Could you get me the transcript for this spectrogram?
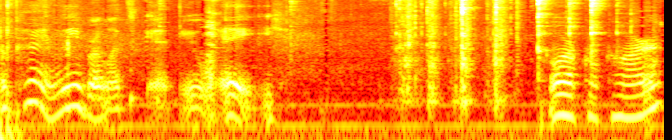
Okay, Libra, let's get you a Oracle card.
